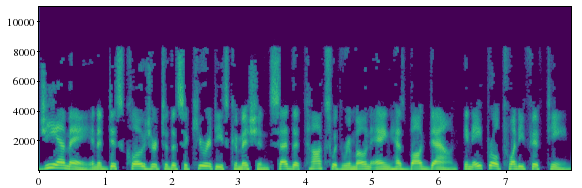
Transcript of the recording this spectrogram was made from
GMA in a disclosure to the Securities Commission said that talks with Ramon Ang has bogged down. In April 2015,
